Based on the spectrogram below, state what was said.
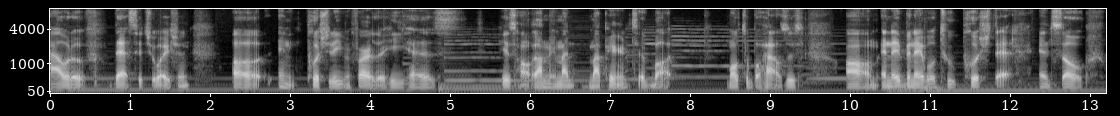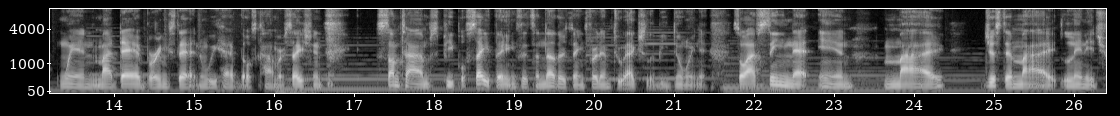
out of that situation uh, and push it even further. He has his home. I mean, my my parents have bought multiple houses, um, and they've been able to push that. And so when my dad brings that and we have those conversations, sometimes people say things, it's another thing for them to actually be doing it. So I've seen that in my just in my lineage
